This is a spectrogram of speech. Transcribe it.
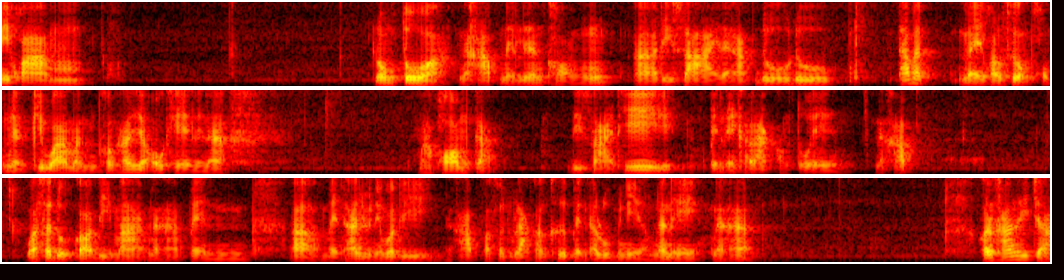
มีความลงตัวนะครับในเรื่องของอดีไซน์นะครับ ดูดูถ้าแบบในความรู้สึกของผมเนี่ยคิดว่ามันค่อนข้างจะโอเคเลยนะ มาพร้อมกับดีไซน์ที่เป็นเอกลักษณ์ของตัวเองนะครับ วัสดุก็ดีมากนะฮะเป็นเมทัลยูนิบอดีนะครับวัสดุหลักก็คือเป็นอลูมิเนียมนั่นเองนะฮะค่อนข้างที่จะ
